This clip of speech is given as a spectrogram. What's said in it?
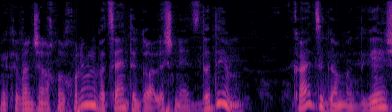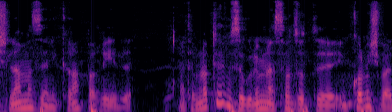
מכיוון שאנחנו יכולים לבצע אינטגרל לשני הצדדים. כעת זה גם מדגיש למה זה נקרא פריד. אתם לא תהיו מסוגלים לעשות זאת אה, עם כל משוואה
